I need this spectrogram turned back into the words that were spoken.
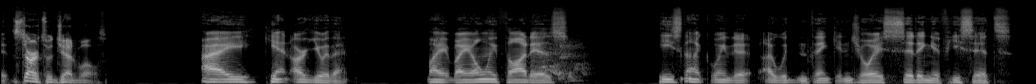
It starts with Jed Wills. I can't argue with that. My my only thought is he's not going to. I wouldn't think enjoy sitting if he sits.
